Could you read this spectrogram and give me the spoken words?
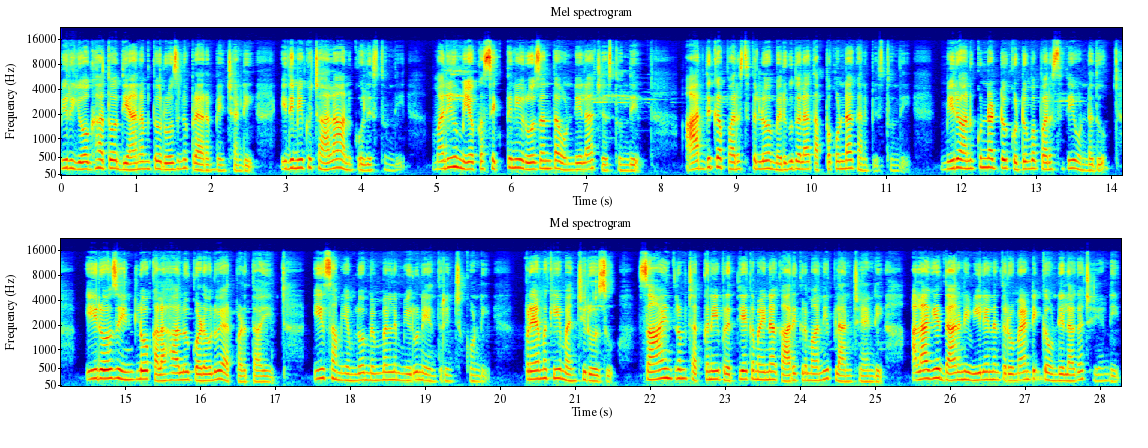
మీరు యోగాతో ధ్యానంతో రోజును ప్రారంభించండి. ఇది మీకు చాలా అనుకూలిస్తుంది. మరియు మీ యొక్క శక్తిని రోజంతా ఉండేలా చేస్తుంది. ఆర్థిక పరిస్థితుల్లో మెరుగుదల తప్పకుండా కనిపిస్తుంది. మీరు అనుకున్నట్టు కుటుంబ పరిస్థితి ఉండదు. ఈరోజు ఇంట్లో కలహాలు గొడవలు ఏర్పడతాయి. ఈ సమయంలో మిమ్మల్ని మీరు నియంత్రించుకోండి. ప్రేమకి మంచి రోజు. సాయంత్రం చక్కని ప్రత్యేకమైన కార్యక్రమాన్ని ప్లాన్ చేయండి. అలాగే దానిని వీలైనంత రొమాంటిక్గా ఉండేలాగా చేయండి.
